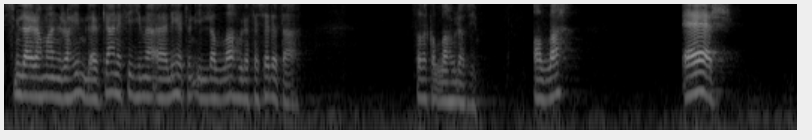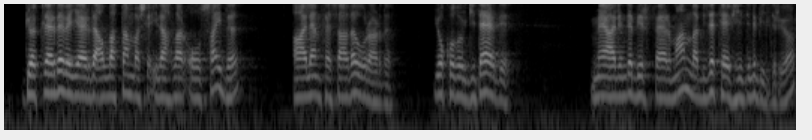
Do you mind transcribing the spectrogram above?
Bismillahirrahmanirrahim. Lev kâne fîhime âlihetun illallahu lefesedetâ. Sadakallahul azim. Allah eğer göklerde ve yerde Allah'tan başka ilahlar olsaydı alem fesada uğrardı. Yok olur giderdi. Mealinde bir fermanla bize tevhidini bildiriyor.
